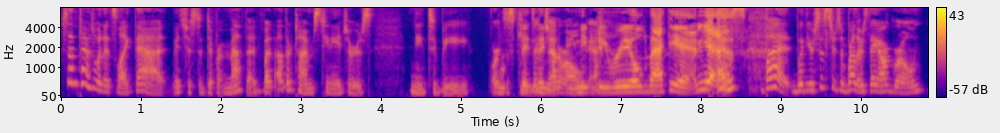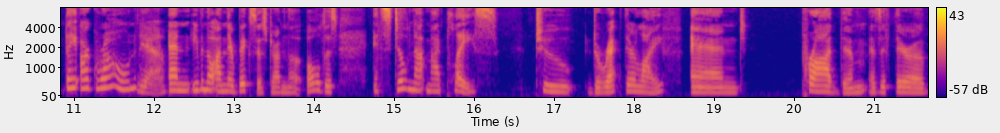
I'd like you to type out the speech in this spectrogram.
sometimes when it's like that, it's just a different method. But other times, teenagers need to be, or just kids They- in general. need to be reeled back in. Yes. But with your sisters and brothers, they are grown. They are grown. Yeah. And even though I'm their big sister, I'm the oldest, it's still not my place to direct their life and prod them as if they're a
